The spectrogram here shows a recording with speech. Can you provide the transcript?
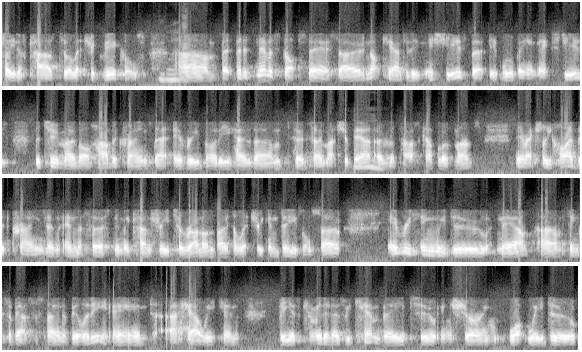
fleet of cars to electric vehicles. Um, but, but it never stops there. So, not counted in this year's, but it will be in next year's. The two mobile harbour cranes that everybody has um, heard so much about mm. over the past couple of months. They're actually hybrid cranes and, and the first in the country to run on both electric and diesel. So, everything we do now um, thinks about sustainability and uh, how we can be as committed as we can be to ensuring what we do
